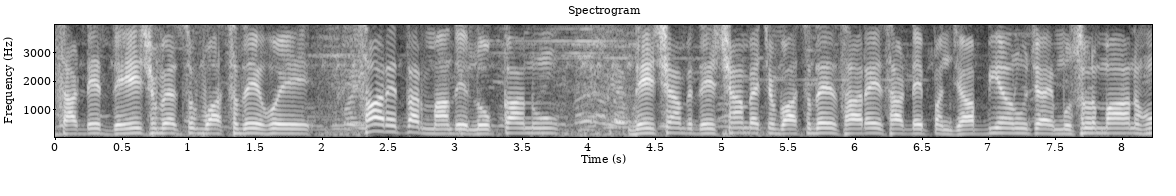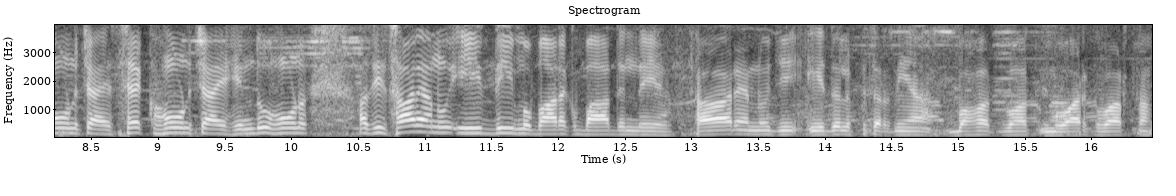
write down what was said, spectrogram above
ਸਾਡੇ ਦੇਸ਼ ਵਿੱਚ ਵਸਦੇ ਹੋਏ ਸਾਰੇ ਧਰਮਾਂ ਦੇ ਲੋਕਾਂ ਨੂੰ, ਦੇਸ਼ਾਂ ਵਿਦੇਸ਼ਾਂ ਵਿੱਚ ਵਸਦੇ ਸਾਰੇ ਸਾਡੇ ਪੰਜਾਬੀਆਂ ਨੂੰ, ਚਾਹੇ ਮੁਸਲਮਾਨ ਹੋਣ, ਚਾਹੇ ਸਿੱਖ ਹੋਣ, ਚਾਹੇ ਹਿੰਦੂ ਹੋਣ, ਅਸੀਂ ਸਾਰਿਆਂ ਨੂੰ ਈਦ ਦੀ ਮੁਬਾਰਕਬਾਦ ਦਿੰਦੇ ਹਾਂ। ਸਾਰਿਆਂ ਨੂੰ ਜੀ ਈਦ ਉਲ ਫਿਤਰ ਦੀਆਂ ਬਹੁਤ ਬਹੁਤ ਮੁਬਾਰਕਬਾਦਾਂ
